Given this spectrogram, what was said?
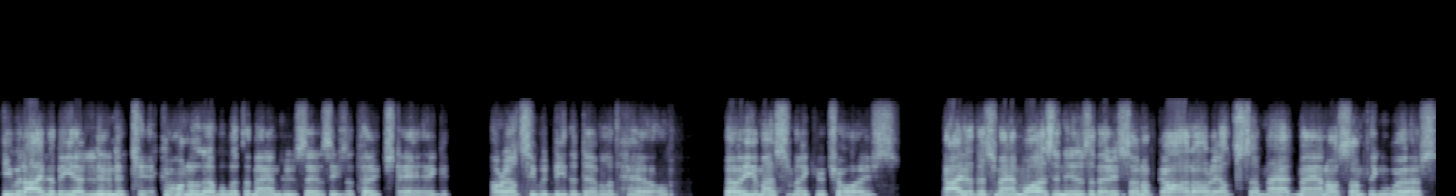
He would either be a lunatic on a level with the man who says he's a poached egg, or else he would be the devil of hell. Oh, you must make your choice. Either this man was and is the very Son of God, or else a madman, or something worse.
